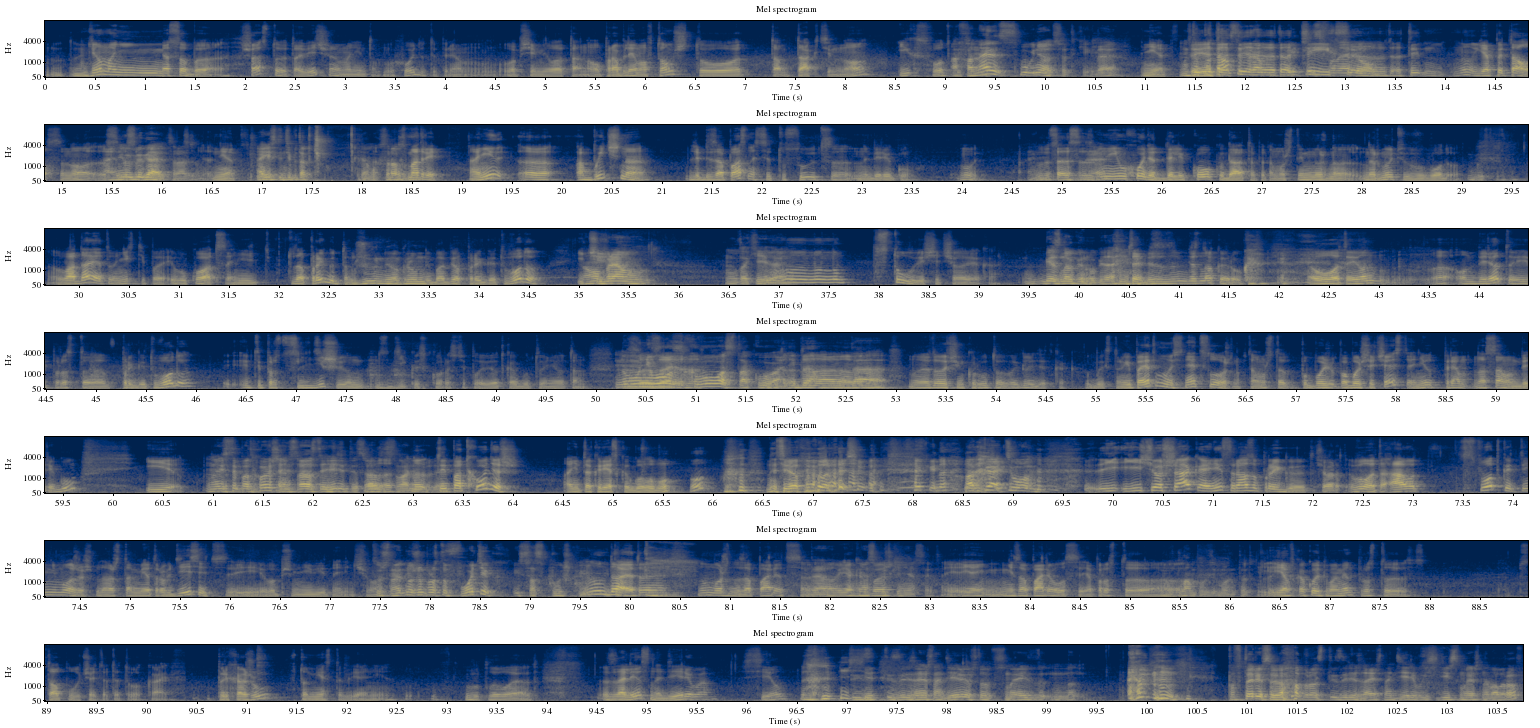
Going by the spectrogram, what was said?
Днем они не особо шастают, а вечером они там выходят и прям вообще милота. Но проблема в том, что там так темно, их А сфоткать... фонарь спугнет все-таки, да? Нет. Ну, ты пытался прям прийти с ты их, фонарем? э, ты- ну, я пытался, но... Они с- убегают сразу. Нет. А если типа так, прям их сразу... Смотри, они э, обычно для безопасности тусуются на берегу. Ну, Они- с- с- да? не уходят далеко куда-то, потому что им нужно нырнуть в воду. Быстро. Вода это у них типа эвакуация. Они типа, туда прыгают, там жирный огромный бобер прыгает в воду. И Ну, чер- прям, ну, такие, да. ну, ну, ну, с туловища человека. Без ног и рук, да? Да, без, без ног и рук. Вот, и он, он берет и просто прыгает в воду, и ты просто следишь, и он с дикой скоростью плывет, как будто у него там... Ну, за- у него за- же хвост такой, они да, прям, да, да. Ну, это очень круто выглядит, как быстро. И поэтому снять сложно, потому что по, боль- по большей части они вот прям на самом берегу, и Ну, если ты подходишь, они сразу тебя видят и сразу Ну, сваливают. ну, ты подходишь, они так резко голову о, на тебя поворачивают. Опять он! Еще шаг, и они сразу прыгают. Черт. Вот, а вот сфоткать ты не можешь, потому что там метров 10, и, в общем, не видно ничего. Слушай, ну это нужен просто фотик и со вспышкой. Ну И да, так- это, ну, можно запариться. Да, но у я меня как бы, нет, кстати. я я не запаривался, я Вот просто... Лампу можно тут. Я в какой-то момент просто с- стал получать от этого кайф. Прихожу в то место, где они выплывают, залез на дерево, сел. Ты, заряжаешь на дерево, чтобы посмотреть на... Повторю свой вопрос. Ты заряжаешь на дерево и сидишь, смотришь на бобров?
